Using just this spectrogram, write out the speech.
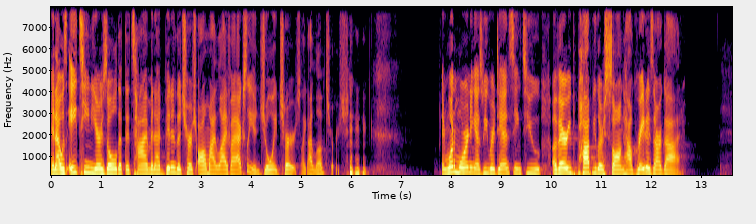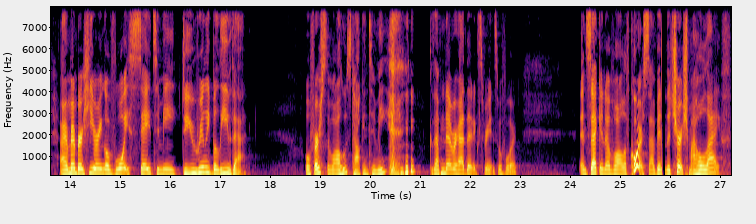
and I was 18 years old at the time and I'd been in the church all my life. I actually enjoyed church, like, I love church. and one morning, as we were dancing to a very popular song, How Great is Our God, I remember hearing a voice say to me, Do you really believe that? Well, first of all, who's talking to me? Because I've never had that experience before. And second of all, of course, I've been in the church my whole life.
